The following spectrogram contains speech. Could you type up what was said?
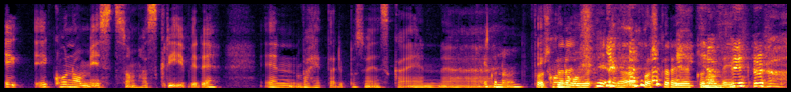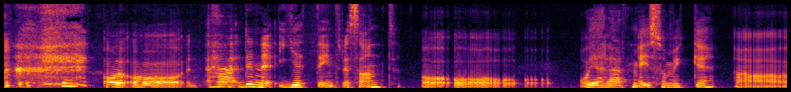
e- ekonomist som har skrivit det. En, vad heter det på svenska? En eh, Ekonom. Forskare, i- ja, forskare i ekonomi. och, och här, den är jätteintressant. Och, och, och jag har lärt mig så mycket. Uh,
